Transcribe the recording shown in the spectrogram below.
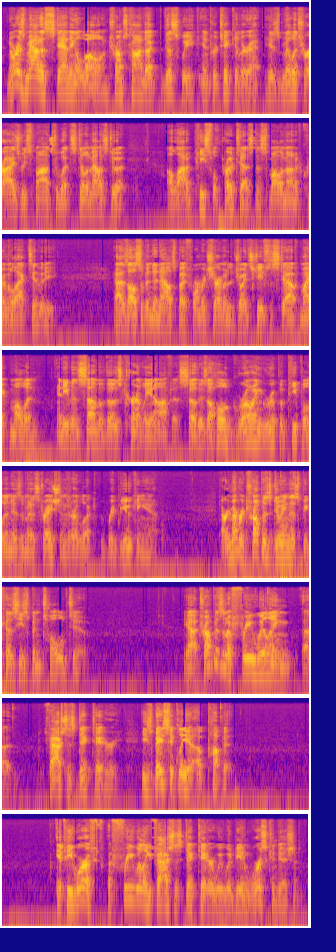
Nor is Mattis standing alone. Trump's conduct this week, in particular, his militarized response to what still amounts to a a lot of peaceful protest and a small amount of criminal activity, has also been denounced by former chairman of the Joint Chiefs of Staff Mike Mullen and even some of those currently in office. So there's a whole growing group of people in his administration that are look, rebuking him. Now remember, Trump is doing this because he's been told to. Yeah, Trump isn't a freewheeling uh, fascist dictator. He's basically a puppet. If he were a, a freewheeling fascist dictator, we would be in worse condition.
